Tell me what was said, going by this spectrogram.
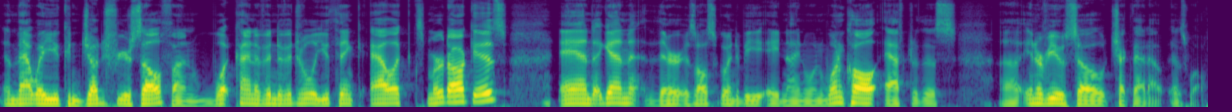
And that way you can judge for yourself on what kind of individual you think Alex Murdaugh is. And again, there is also going to be a 911 call after this uh, interview. So check that out as well.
